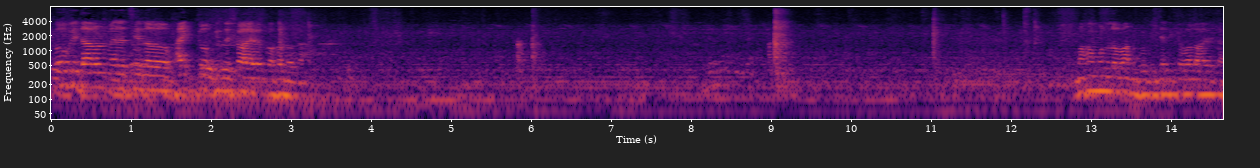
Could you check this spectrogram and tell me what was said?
খুবই দারুণ মেরেছিল, ভাগ্য কিন্তু সহায়ক হলো না। মহামূল্যবান গুটি যেটিকে বলা হয় তা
